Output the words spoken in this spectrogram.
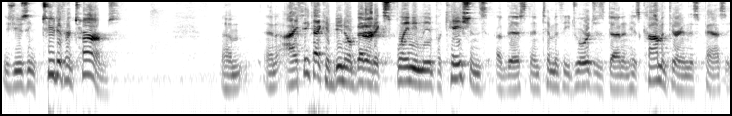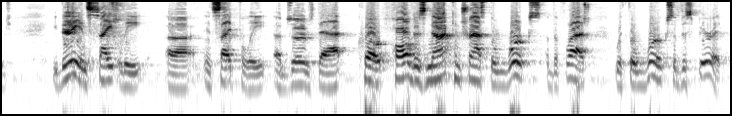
He's using two different terms. Um, and I think I could do no better at explaining the implications of this than Timothy George has done in his commentary on this passage. He very insightfully, uh, insightfully observes that, quote, Paul does not contrast the works of the flesh with the works of the Spirit.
